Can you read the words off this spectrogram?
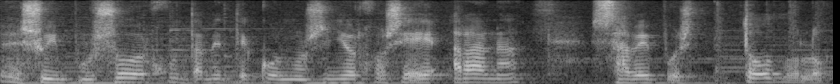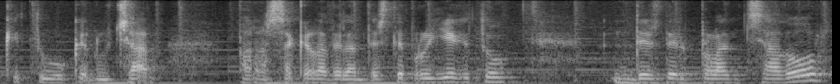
eh, su impulsor, juntamente con Monseñor José Arana, sabe pues todo lo que tuvo que luchar para sacar adelante este proyecto, desde el planchador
